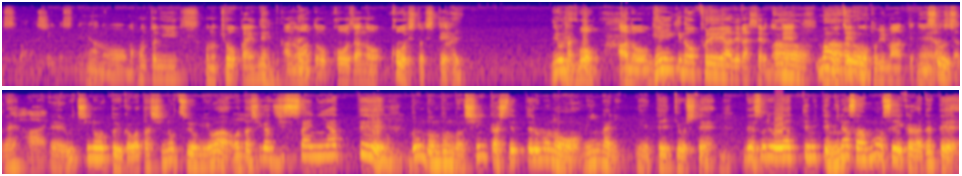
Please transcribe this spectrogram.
素晴らしいですね。あの、まあ、本当に、この教会ね、あの、はい、あと講座の講師として、はいよりも、はい、あの、現役のプレイヤーでいらっしゃるので、まあ、全国飛び回ってね、そうですね。はい、えー、うちのというか私の強みは、うん、私が実際にやって、うん、どんどんどんどん進化していってるものをみんなに提供して、うん、で、それをやってみて、皆さんも成果が出て、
